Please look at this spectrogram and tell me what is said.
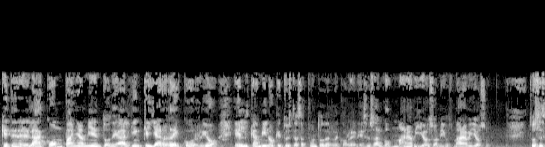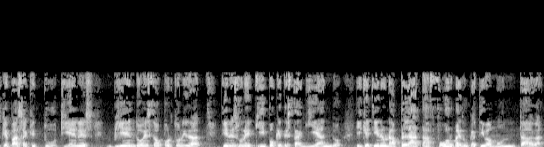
que tener el acompañamiento de alguien que ya recorrió el camino que tú estás a punto de recorrer. Eso es algo maravilloso, amigos, maravilloso. Entonces, ¿qué pasa? Que tú tienes, viendo esta oportunidad, tienes un equipo que te está guiando y que tiene una plataforma educativa montada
